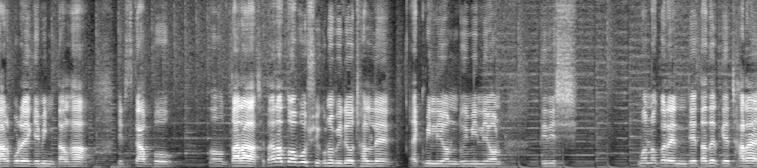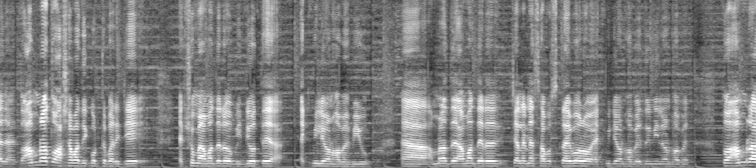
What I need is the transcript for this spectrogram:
তারপরে গেমিং তালহা ইটস কাব্য তারা আছে। তারা তো অবশ্যই কোনো ভিডিও ছাড়লে এক মিলিয়ন দুই মিলিয়ন তিরিশ, মনে করেন যে তাদেরকে ছাড়ায়া যায়। তো আমরা তো আশাবাদী করতে পারি যে একসময় আমাদেরও ভিডিওতে এক মিলিয়ন হবে ভিউ আমাদের আমাদের চ্যানেলের সাবস্ক্রাইবারও এক মিলিয়ন হবে, দুই মিলিয়ন হবে। তো আমরা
